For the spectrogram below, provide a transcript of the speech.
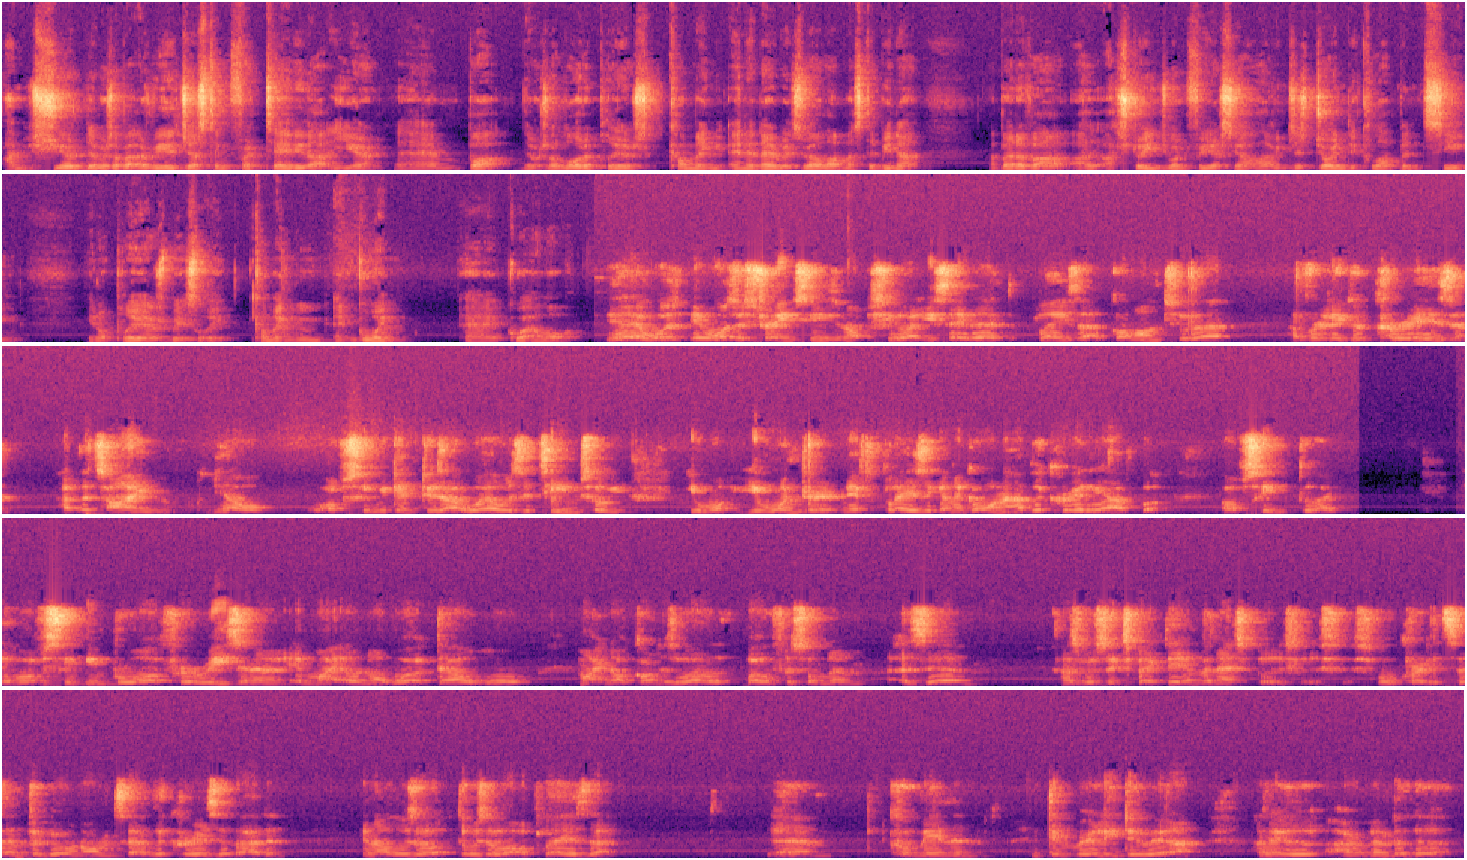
I'm sure there was a bit of readjusting for Terry that year, um, but there was a lot of players coming in and out as well. That must have been a, a bit of a, a, a strange one for yourself, having just joined the club and seeing, you know, players basically coming and going uh, quite a lot. Yeah, it was it was a strange season. Obviously, like you say, the players that have gone on to uh, have really good careers, and at the time, you know, obviously we didn't do that well as a team. So you you're wondering if players are going to go on and have the career they have, but obviously, like they've obviously been brought up for a reason, and it might have not worked out or might not gone as well well for some of them as um, as was expected in Inverness. But it's, it's, full credit to them for going on to have the careers they've had, and you know there was a there was a lot of players that um, come in and, and, didn't really do it. I, I knew I remember the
